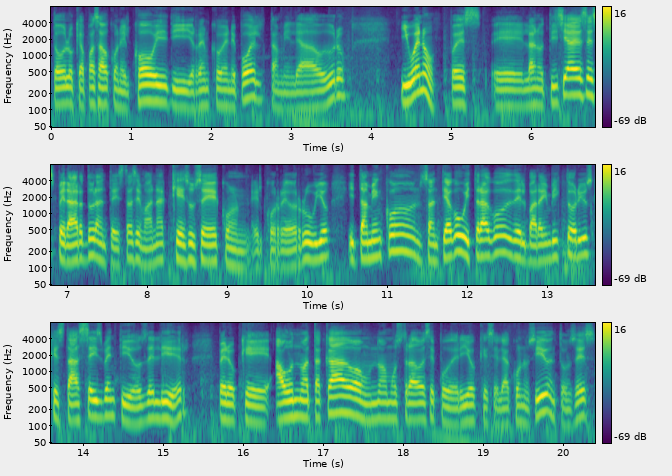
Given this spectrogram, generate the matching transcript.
todo lo que ha pasado con el COVID y Remco Benepoel también le ha dado duro. Y bueno, pues eh, la noticia es esperar durante esta semana qué sucede con el corredor rubio y también con Santiago Buitrago del Bahrain Victorious que está a 6.22 del líder, pero que aún no ha atacado, aún no ha mostrado ese poderío que se le ha conocido. Entonces,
